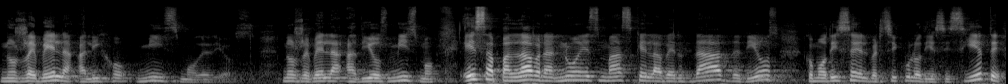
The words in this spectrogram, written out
nos revela al Hijo mismo de Dios. Nos revela a Dios mismo. Esa palabra no es más que la verdad de Dios, como dice el versículo 17,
